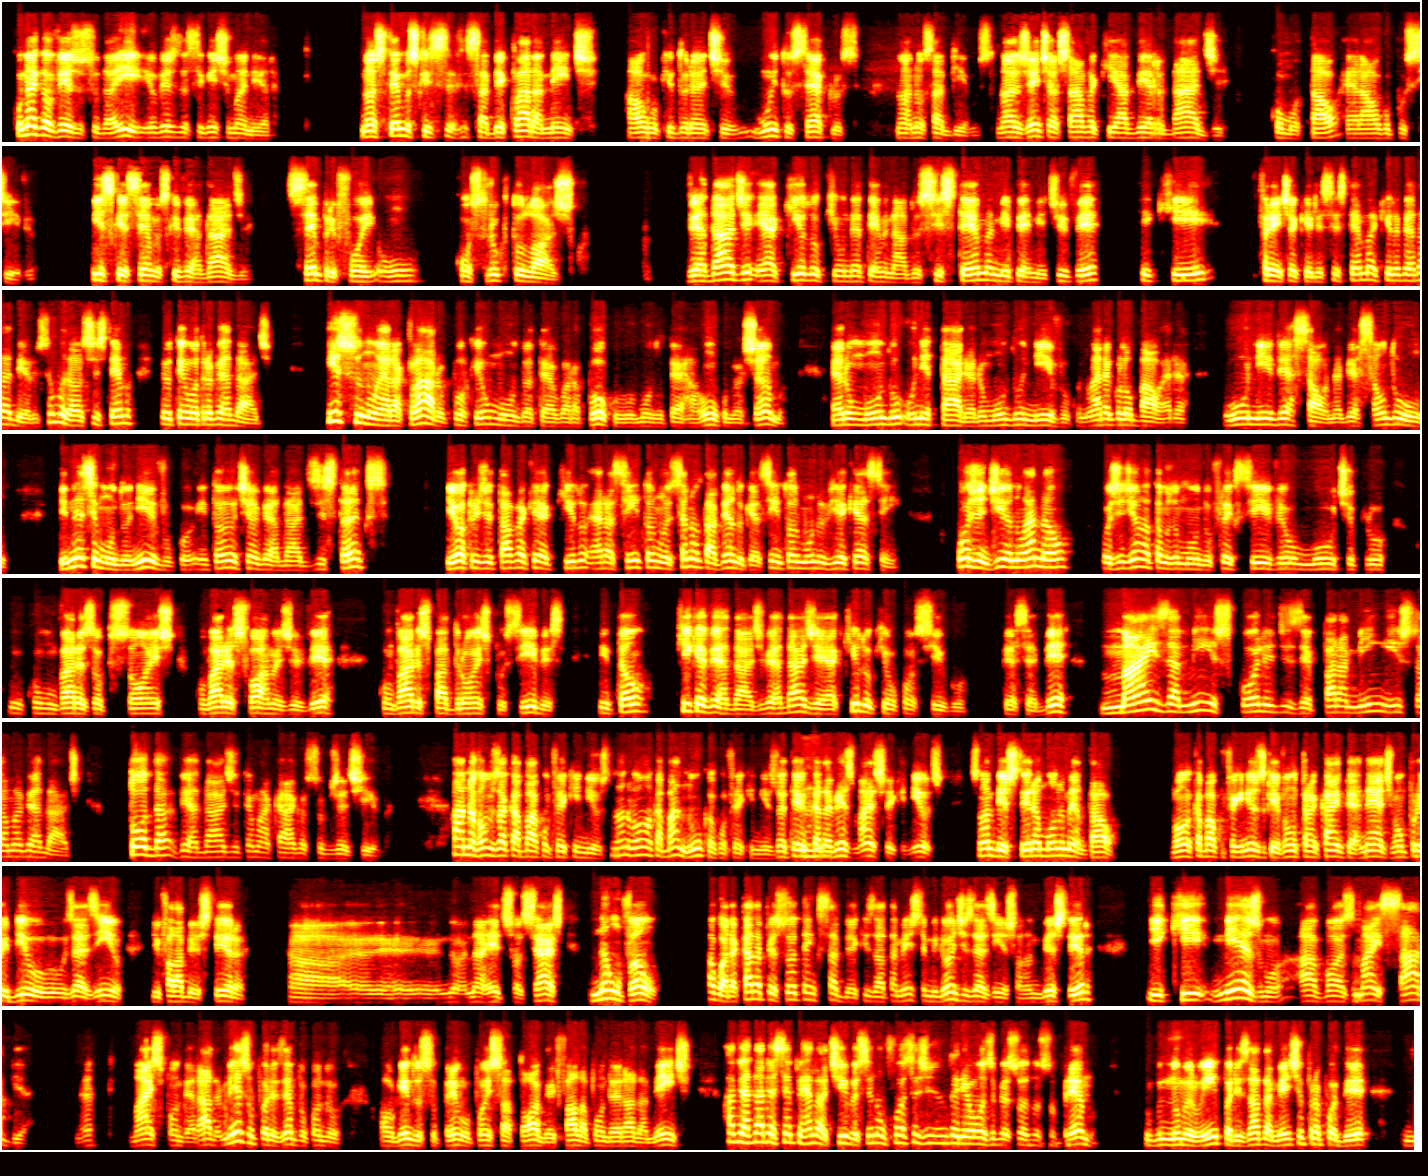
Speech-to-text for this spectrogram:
Como é que eu vejo isso daí? Eu vejo da seguinte maneira: nós temos que saber claramente algo que durante muitos séculos nós não sabíamos. A gente achava que a verdade como tal era algo possível. E esquecemos que verdade sempre foi um construto lógico. Verdade é aquilo que um determinado sistema me permite ver e que, frente àquele sistema, aquilo é verdadeiro. Se eu mudar o sistema, eu tenho outra verdade. Isso não era claro porque o mundo, até agora há pouco, o mundo Terra 1, como eu chamo, era um mundo unitário, era um mundo unívoco, não era global, era universal, na versão do um. E nesse mundo unívoco, então eu tinha verdades estanques E eu acreditava que aquilo era assim, todo mundo, você não está vendo que é assim? Todo mundo via que é assim. Hoje em dia não é não. Hoje em dia nós estamos num mundo flexível, múltiplo, com várias opções, com várias formas de ver, com vários padrões possíveis. Então, o que é verdade? Verdade é aquilo que eu consigo perceber, mais a minha escolha de dizer, para mim, isso é uma verdade. Toda verdade tem uma carga subjetiva. Ah, nós vamos acabar com fake news. Não, não vamos acabar nunca com fake news. Vai ter uhum. cada vez mais fake news. Isso é uma besteira monumental. Vão acabar com fake news o quê? Vão trancar a internet, vão proibir o Zezinho de falar besteira ah, nas redes sociais? Não vão. Agora, cada pessoa tem que saber que exatamente tem milhões de Zezinhos falando besteira e que mesmo a voz mais sábia, né, mais ponderada, mesmo, por exemplo, quando alguém do Supremo põe sua toga e fala ponderadamente, a verdade é sempre relativa. Se não fosse, a gente não teria 11 pessoas no Supremo, número ímpar, exatamente para poder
